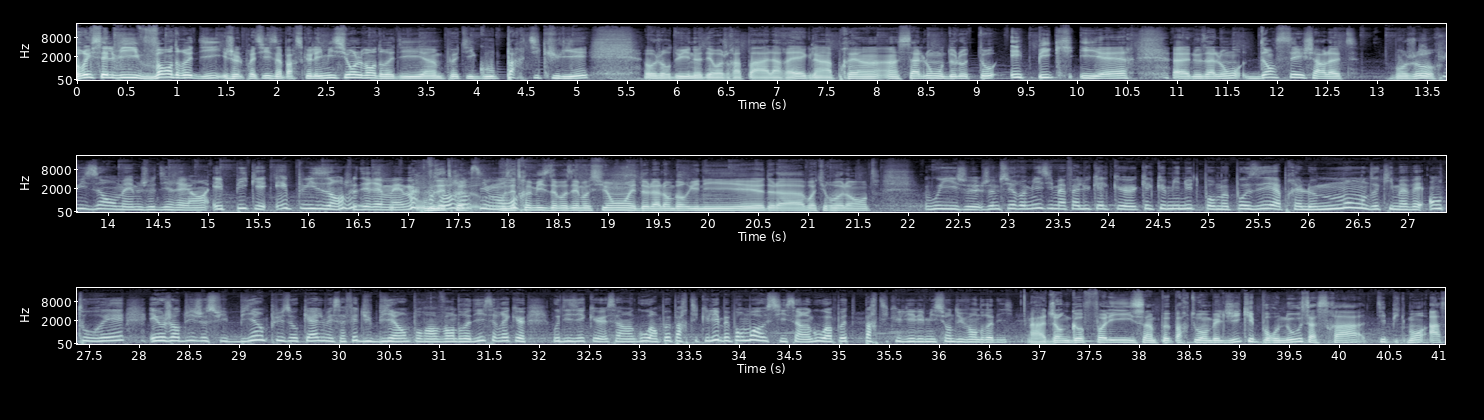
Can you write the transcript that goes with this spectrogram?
Bruxelles Vie, vendredi, je le précise, hein, parce que l'émission le vendredi a un petit goût particulier. Aujourd'hui, ne dérogera pas à la règle. Hein. Après un, salon de l'auto épique hier, euh, nous allons danser, Charlotte. Bonjour. Épuisant même, je dirais. Hein. Épique et épuisant, je dirais même. Vous êtes, vous êtes remise de vos émotions et de la Lamborghini et de la voiture volante oui, je, me suis remise. Il m'a fallu quelques, quelques minutes pour me poser après le monde qui m'avait entourée. Et aujourd'hui, je suis bien plus au calme et ça fait du bien pour un vendredi. C'est vrai que vous disiez que ça a un goût un peu particulier, mais pour moi aussi, c'est un goût un peu particulier l'émission du vendredi. Ah, Django Follies un peu partout en Belgique et pour nous, ça sera typiquement à.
